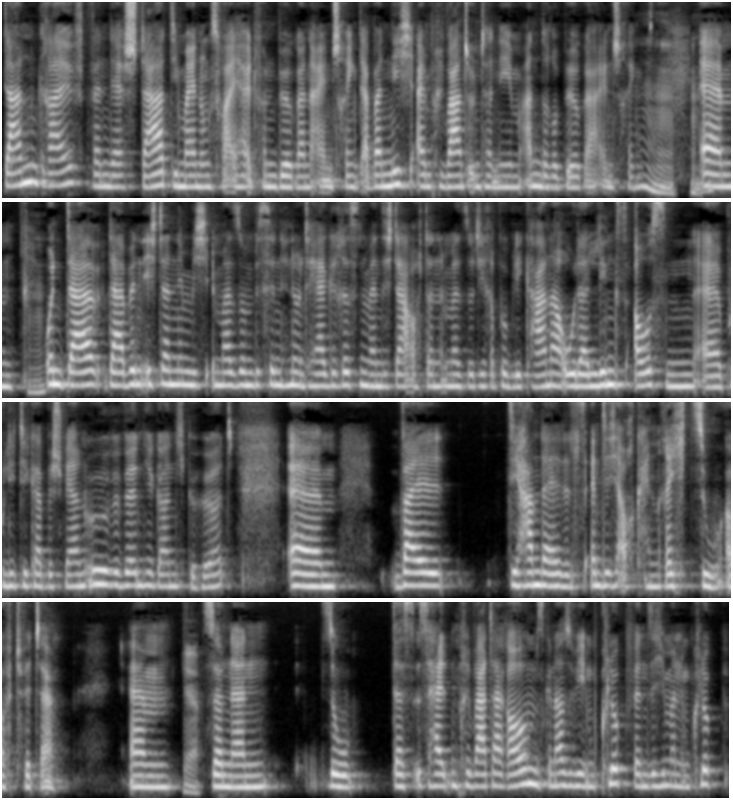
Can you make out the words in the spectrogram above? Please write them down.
dann greift, wenn der Staat die Meinungsfreiheit von Bürgern einschränkt, aber nicht ein Privatunternehmen andere Bürger einschränkt. Mhm. Ähm, mhm. Und da, da bin ich dann nämlich immer so ein bisschen hin und her gerissen, wenn sich da auch dann immer so die Republikaner oder linksaußen äh, Politiker beschweren, öh, wir werden hier gar nicht gehört. Ähm, weil die haben da letztendlich auch kein Recht zu auf Twitter. Ähm, ja. Sondern so, das ist halt ein privater Raum, ist genauso wie im Club, wenn sich jemand im Club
